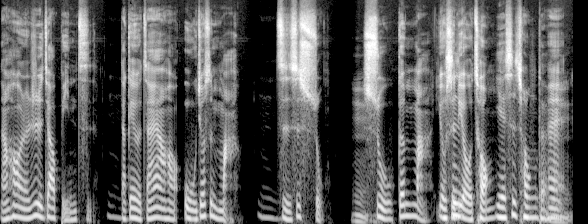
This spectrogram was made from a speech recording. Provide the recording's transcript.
然后呢日叫丙子，嗯大概有怎样哈？午就是马，嗯，子是鼠，嗯，鼠跟马又是是六冲。也是冲的，哎嗯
